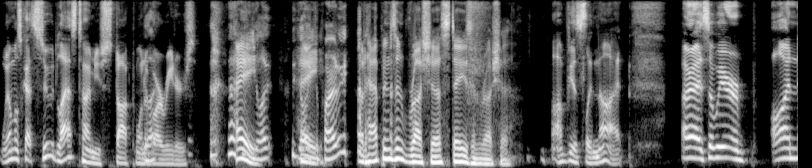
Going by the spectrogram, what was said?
we almost got sued last time you stalked one of What? our readers. Hey, You like, you Hey. like the party? what happens in Russia stays in Russia. Obviously not. All right, so we're on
